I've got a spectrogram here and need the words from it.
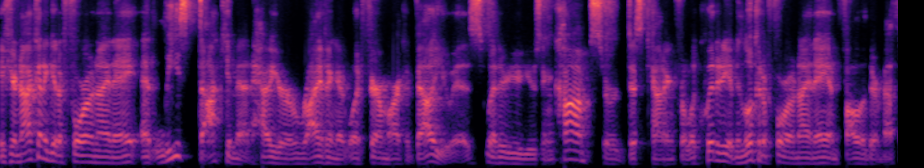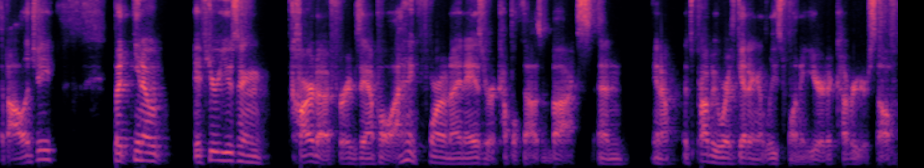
if you're not going to get a 409A, at least document how you're arriving at what fair market value is, whether you're using comps or discounting for liquidity. I mean, look at a 409A and follow their methodology. but you know, if you're using Carta, for example, I think 409As are a couple thousand bucks. And you know, it's probably worth getting at least one a year to cover yourself.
